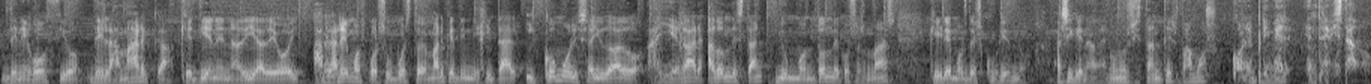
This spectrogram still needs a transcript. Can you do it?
de negocio, de la marca que tienen a día de hoy. Hablaremos, por supuesto, de marketing digital y cómo les ha ayudado a llegar a donde están y un montón de cosas más que iremos descubriendo. Así que nada, en unos instantes vamos con el primer entrevistado.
